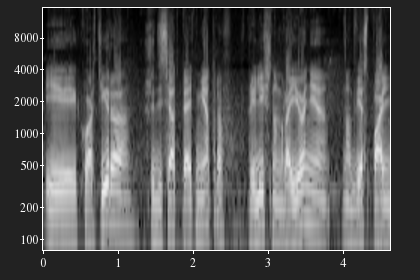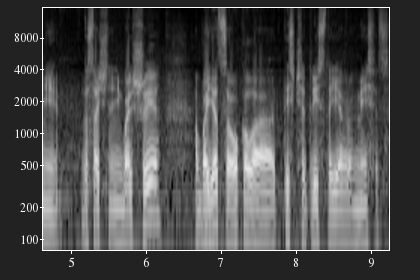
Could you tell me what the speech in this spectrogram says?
И квартира 65 метров в приличном районе на две спальни достаточно небольшие, обойдется около 1300 евро в месяц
